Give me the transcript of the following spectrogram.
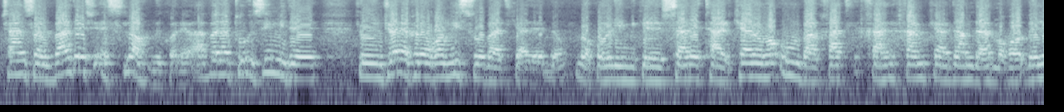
چند سال بعدش اصلاح می‌کنه. اولا توضیح میده که اونجا اقراقامی صحبت کرده. به قولی میگه سر ترکر ما اون برخط خم کردم در مقابل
